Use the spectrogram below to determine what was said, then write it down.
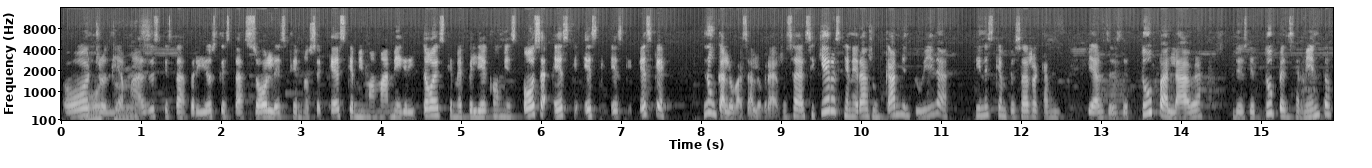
otro día más, es que está frío, es que está sol, es que no sé qué, es que mi mamá me gritó, es que me peleé con mi esposa, es que, es que, es que, es que, nunca lo vas a lograr. O sea, si quieres generar un cambio en tu vida, tienes que empezar a cambiar desde tu palabra, desde tu pensamiento,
